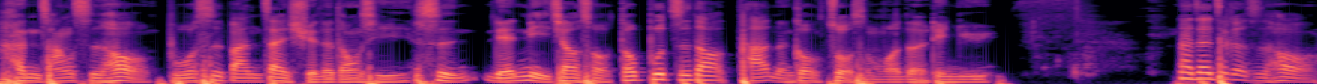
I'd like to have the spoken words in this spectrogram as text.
很长时候，博士班在学的东西是连你教授都不知道他能够做什么的领域。那在这个时候，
